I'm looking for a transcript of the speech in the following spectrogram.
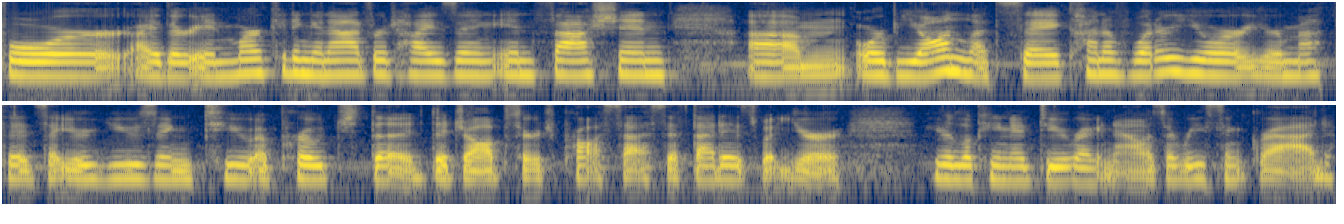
for either in marketing and advertising, in fashion, um, or beyond, let's say, kind of what are your your methods that you're using to approach the the job search process, if that is what you're you're looking to do right now as a recent grad.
